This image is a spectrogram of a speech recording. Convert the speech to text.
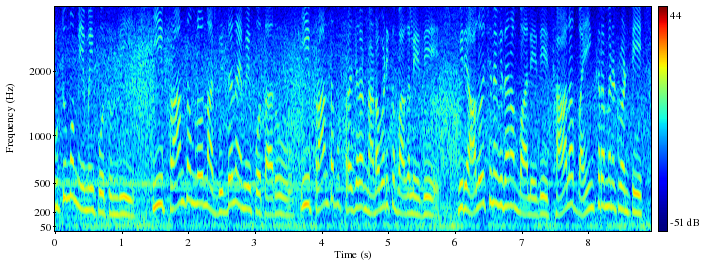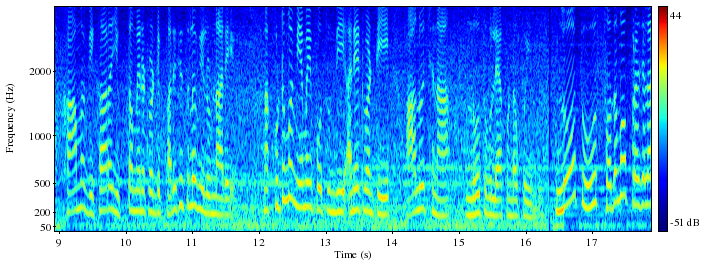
కుటుంబం ఏమైపోతుంది? ఈ ప్రాంతంలో నా బిడ్డలు ఏమైపోతారు? ఈ ప్రాంతపు ప్రజల నడవడిక బాగలేదే. వీరి ఆలోచన విధానం బాగాలేదే చాలా భయంకరమైనటువంటి కామ వికారయుక్తమైనటువంటి పరిస్థితిలో వీళ్ళున్నారే. నా కుటుంబం ఏమైపోతుంది అనేటువంటి ఆలోచన లోతుకు లేకుండా పోయింది. లోతు సుధమ ప్రజల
